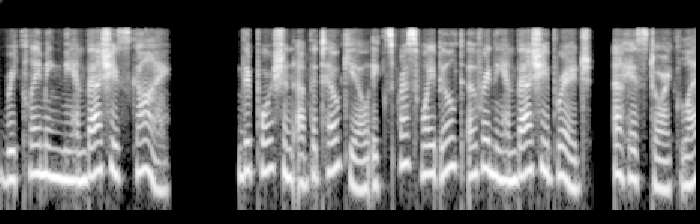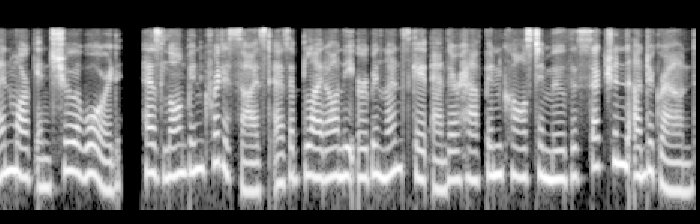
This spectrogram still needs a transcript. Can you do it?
reclaiming Nihonbashi sky. The portion of the Tokyo Expressway built over Nihonbashi Bridge, a historic landmark in Chuo Ward, has long been criticized as a blight on the urban landscape and there have been calls to move the section underground.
